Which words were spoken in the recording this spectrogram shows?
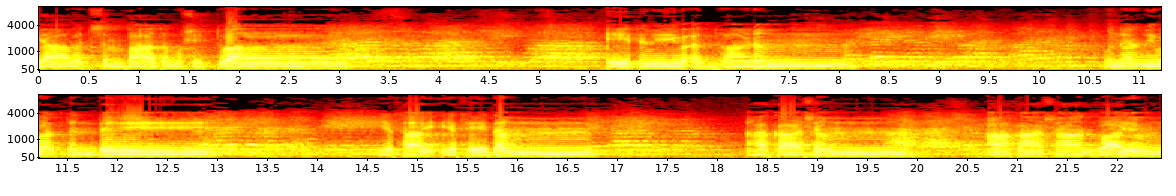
यावत् सम्पातमुषित्वा एतमेव अध्वानम्। पुनर्निवर्तन्ते। यथा यथेदम्। आकाशम्। आकाशाद्वायुम्।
